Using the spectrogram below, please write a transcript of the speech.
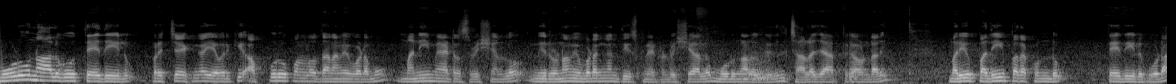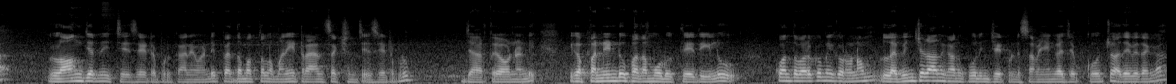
మూడు నాలుగు తేదీలు ప్రత్యేకంగా ఎవరికి అప్పు రూపంలో ధనం ఇవ్వడము మనీ మ్యాటర్స్ విషయంలో మీ రుణం ఇవ్వడం కానీ తీసుకునేటువంటి విషయాల్లో మూడు నాలుగు తేదీలు చాలా జాగ్రత్తగా ఉండాలి. మరియు పది పదకొండు తేదీలు కూడా లాంగ్ జర్నీ చేసేటప్పుడు కానివ్వండి పెద్ద మొత్తంలో మనీ ట్రాన్సాక్షన్ చేసేటప్పుడు జాగ్రత్తగా ఉండండి. ఇక పన్నెండు పదమూడు తేదీలు కొంతవరకు మీకు రుణం లభించడానికి అనుకూలించేటువంటి సమయంగా చెప్పుకోవచ్చు. అదేవిధంగా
